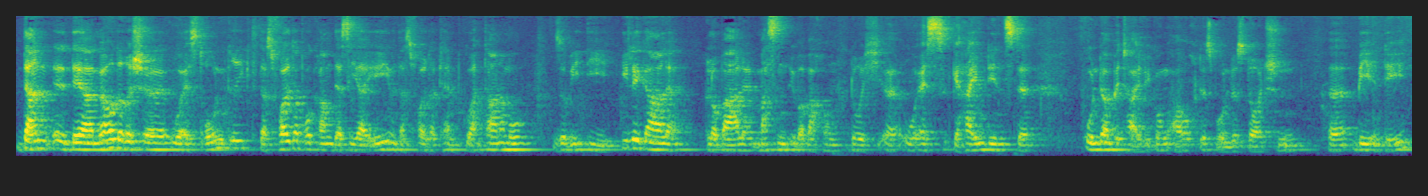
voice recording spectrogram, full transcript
dann äh, der mörderische US-Drohnenkrieg, das Folterprogramm der CIA und das Foltercamp Guantanamo sowie die illegale globale Massenüberwachung durch äh, US-Geheimdienste unter Beteiligung auch des bundesdeutschen äh, BND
